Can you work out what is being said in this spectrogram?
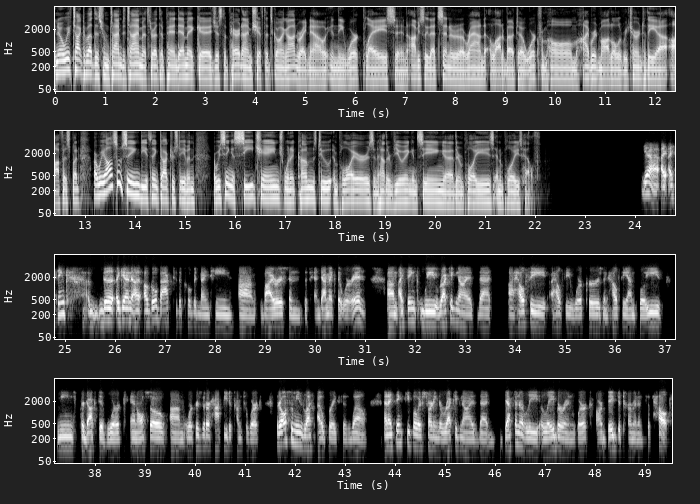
You know, we've talked about this from time to time uh, throughout the pandemic, uh, just the paradigm shift that's going on right now in the workplace. And obviously, that's centered around a lot about uh, work from home, hybrid model, return to the uh, office. But are we also seeing, do you think, Dr. Stephen, are we seeing a sea change when it comes to employers and how they're viewing and seeing uh, their employees and employees' health? Yeah, I, I, think the again, I, will go back to the COVID nineteen um, virus and the pandemic that we're in. Um, I think we recognize that uh, healthy healthy workers and healthy employees means productive work, and also um, workers that are happy to come to work. But it also means less outbreaks as well. And I think people are starting to recognize that definitely labor and work are big determinants of health.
